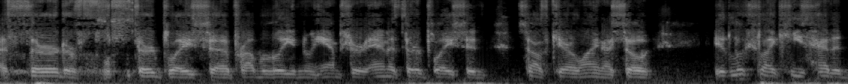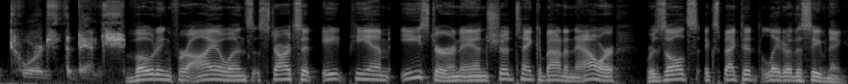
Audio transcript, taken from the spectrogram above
a third or third place uh, probably in New Hampshire, and a third place in South Carolina. So it looks like he's headed towards the bench. Voting for Iowans starts at 8 p.m. Eastern and should take about an hour. Results expected later this evening.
